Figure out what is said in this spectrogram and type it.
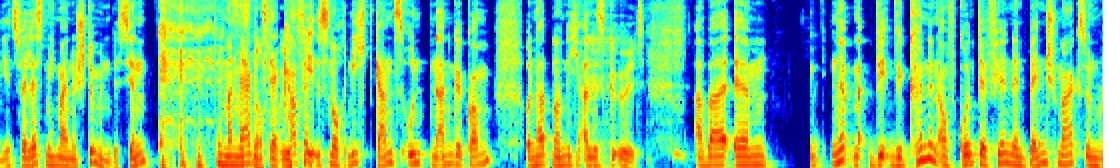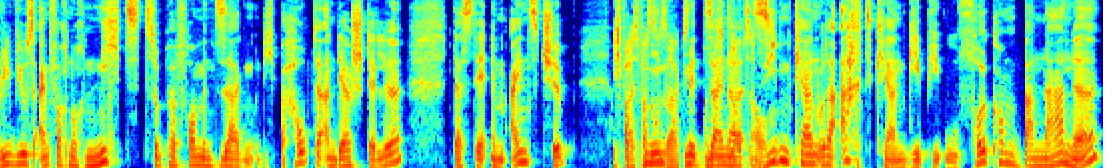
Jetzt verlässt mich meine Stimme ein bisschen. Man merkt, der Kaffee ist noch nicht ganz unten angekommen und hat noch nicht alles geölt. Aber ähm, ne, wir, wir können aufgrund der fehlenden Benchmarks und Reviews einfach noch nichts zur Performance sagen. Und ich behaupte an der Stelle, dass der M1-Chip ich weiß, was du sagst. mit seiner 7-Kern- oder 8-Kern-GPU vollkommen Banane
